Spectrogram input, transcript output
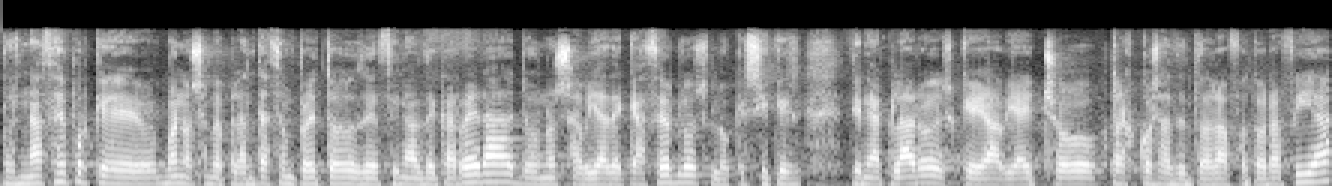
Pues nace porque, bueno, se me plantea hacer un proyecto de final de carrera, yo no sabía de qué hacerlo, lo que sí que tenía claro es que había hecho otras cosas dentro de la fotografía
